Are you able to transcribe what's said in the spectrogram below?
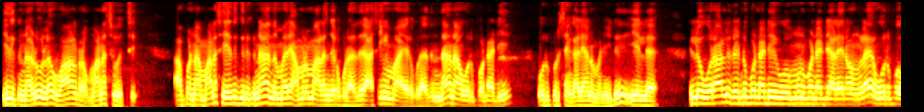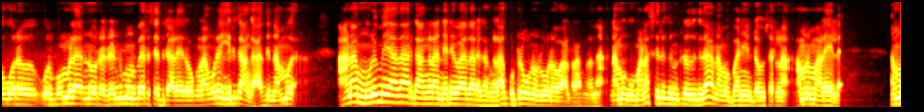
இதுக்கு நடுவில் வாழ்கிறோம் மனசு வச்சு. அப்போ நான் மனசு எதுக்கு இருக்குன்னா அந்த மாதிரி அமனமாக அலைஞ்சிடக்கூடாது அசிங்கமாக ஆயிடக்கூடாதுன்னு தான் நான் ஒரு பொண்டாட்டி ஒரு புருஷன் கல்யாணம் பண்ணிட்டு இல்லை இல்லை ஒரு ஆள் ரெண்டு பொண்டாட்டி ஒரு மூணு பொண்டாட்டி அலையிறவங்கள ஒரு பொ- ஒரு ஒரு பொம்பளை இன்னொரு ரெண்டு மூணு பேர் சேர்த்துட்டு அலையிறவங்களாம் கூட இருக்காங்க. அது நம்ம ஆனால் முழுமையாக தான் இருக்காங்களா நிறைவாக தான் இருக்காங்களா குற்ற உணர்வோட வாழ்கிறாங்களா நமக்கு மனசு இருக்குன்றதுக்கு தான் நம்ம பனியன் டவுசர்லாம் அமனமாக அலையலை. நம்ம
